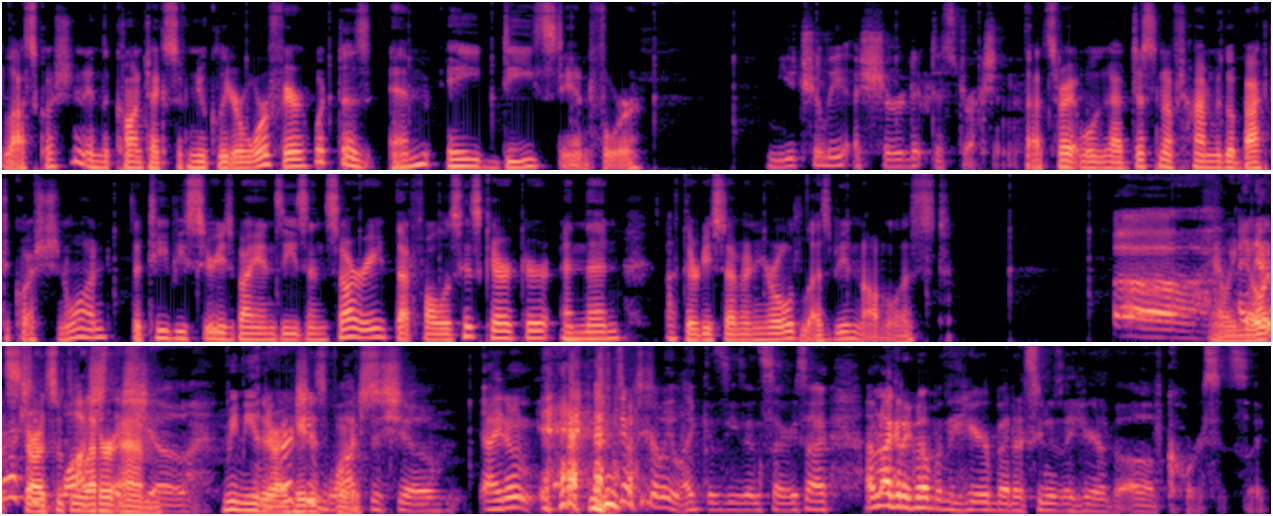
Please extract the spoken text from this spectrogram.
Last question. In the context of nuclear warfare, what does MAD stand for? Mutually assured destruction. That's right. We'll have just enough time to go back to question one. The TV series by Aziz Ansari that follows his character, and then a 37 year old lesbian novelist. Oh, Yeah, we know it starts with the letter watched M. show. Me neither. never I, hate his watched the show. I don't. I don't really like Aziz Ansari, so I, I'm not gonna come up with it here. But as soon as I hear it, I go, "Oh, of course!" It's like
